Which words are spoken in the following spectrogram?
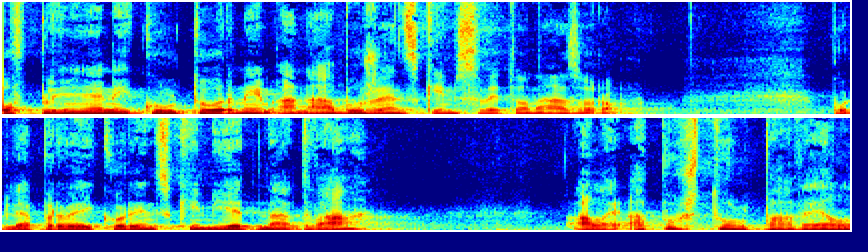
ovplyvnení kultúrnym a náboženským svetonázorom. Podľa 1. Korinským 1.2 ale Apoštol Pavel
